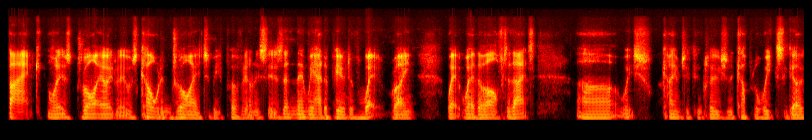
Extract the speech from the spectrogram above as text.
back. Well, it was dry. It, was cold and dry, to be perfectly honest. Was, and then we had a period of wet rain, wet weather after that, uh, which came to a conclusion a couple of weeks ago.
